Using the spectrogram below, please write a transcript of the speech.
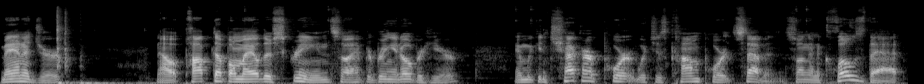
manager. Now it popped up on my other screen, so I have to bring it over here. And we can check our port, which is COM port 7. So I'm going to close that.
